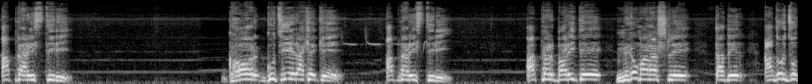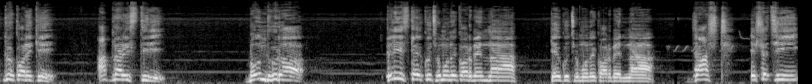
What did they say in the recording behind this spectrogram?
আপনার স্ত্রী। ঘর গুছিয়ে রাখে কে? আপনার স্ত্রী। আপনার বাড়িতে মেহমান আসলে তাদের আদর যত্ন করে কে? আপনার স্ত্রী। বন্ধুরা প্লিজ কেউ কিছু মনে করবেন না, কেউ কিছু মনে করবেন না। জাস্ট এসেছি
